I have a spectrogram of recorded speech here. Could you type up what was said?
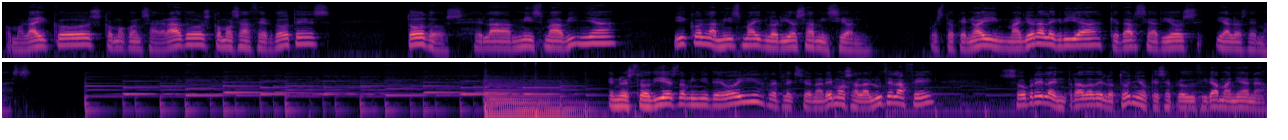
como laicos, como consagrados, como sacerdotes, todos en la misma viña y con la misma y gloriosa misión puesto que no hay mayor alegría que darse a Dios y a los demás. En nuestro Dies Domini de hoy reflexionaremos a la luz de la fe sobre la entrada del otoño que se producirá mañana,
